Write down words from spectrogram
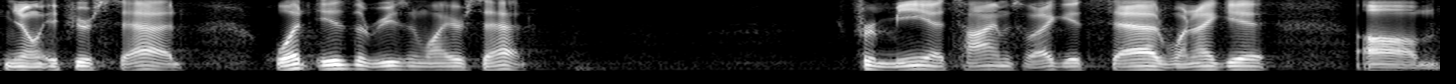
you know, if you're sad, what is the reason why you're sad? For me, at times when I get sad, when I get um,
